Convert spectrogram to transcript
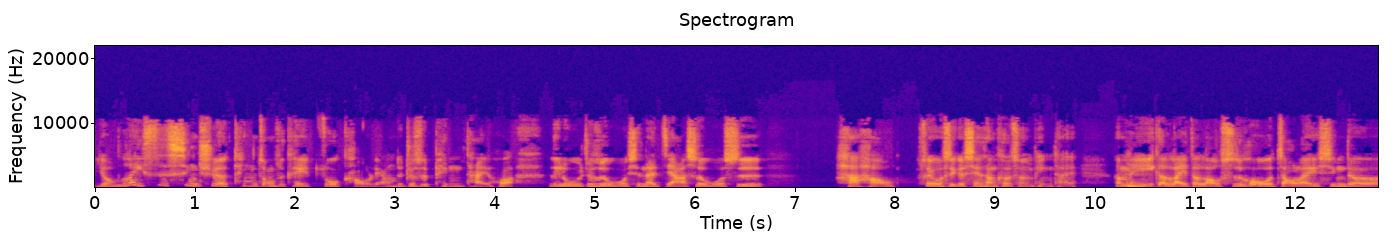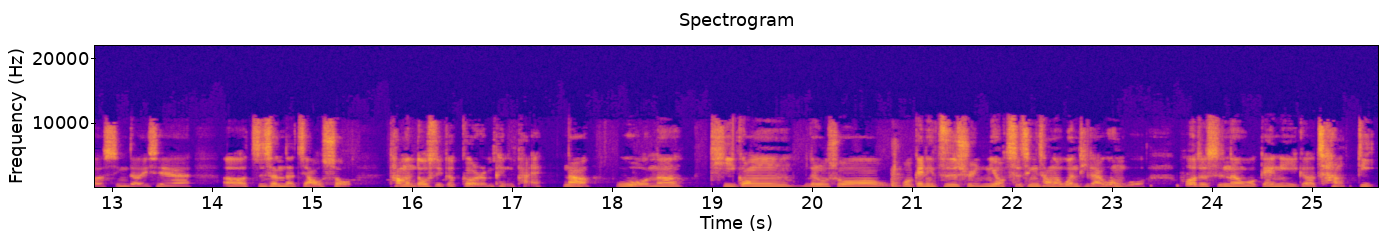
有类似兴趣的听众是可以做考量的，就是平台化。例如，就是我现在假设我是哈豪，所以我是一个线上课程的平台。那每一个来的老师，或我找来新的新的一些呃资深的教授，他们都是一个个人品牌。那我呢？提供，例如说，我给你咨询，你有刺青上的问题来问我，或者是呢，我给你一个场地，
